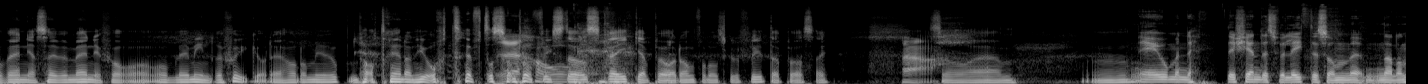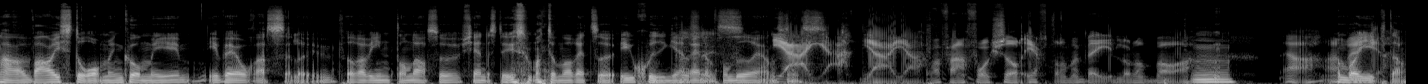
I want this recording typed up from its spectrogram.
att vänja sig vid människor och, och bli mindre skygg. Och det har de ju uppenbart redan gjort eftersom de fick stå och skrika på dem för de skulle flytta på sig. ah, Så ehm, mm, Jo, men det, det kändes väl lite som eh, när den här vargstormen kom i, i våras eller i förra vintern där så kändes det ju som att de var rätt så oskygga redan Precis. från början. ja, ja, ja, ja. Vad fan, folk körde efter dem med bil och de bara... mm, Ja, De bara gick där.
